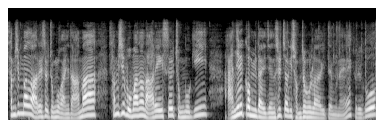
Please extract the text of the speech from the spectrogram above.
30만원 아래 있을 종목 아니다. 아마 35만원 아래 있을 종목이 아닐 겁니다. 이제는 실적이 점점 올라가기 때문에. 그리고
